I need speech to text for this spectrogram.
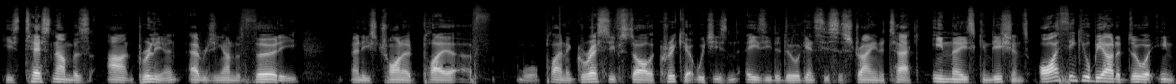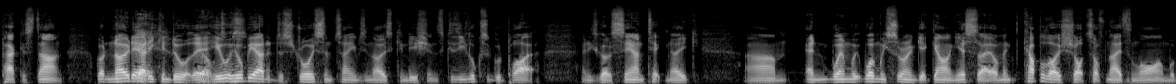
his Test numbers aren't brilliant, averaging under thirty, and he's trying to play a, well, play an aggressive style of cricket, which isn't easy to do against this Australian attack in these conditions. I think he'll be able to do it in Pakistan. I've got no doubt Yeah, he can do it there. He'll, he'll be able to destroy some teams in those conditions because he looks a good player and he's got a sound technique. Um, and when we when we saw him get going yesterday, I mean, a couple of those shots off Nathan Lyon were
